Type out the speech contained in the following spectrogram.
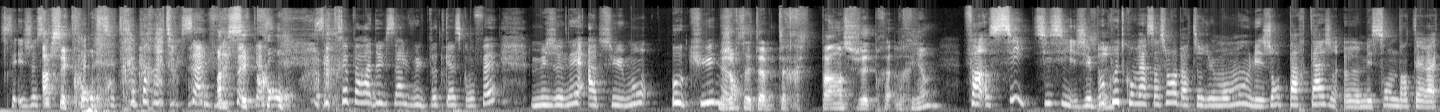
C'est- Je sais Ah, c'est con. C'est très paradoxal vu Ah, le c'est podcast. con C'est très paradoxal vu le podcast qu'on fait, mais je n'ai absolument aucune. Genre, t'as, pas un sujet de... Rien? Enfin, si, si, si. J'ai Si. beaucoup de conversations à partir du moment où les gens partagent euh, mes centres d'intérêt.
